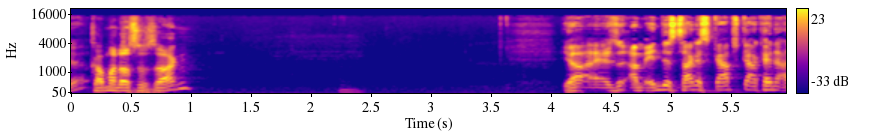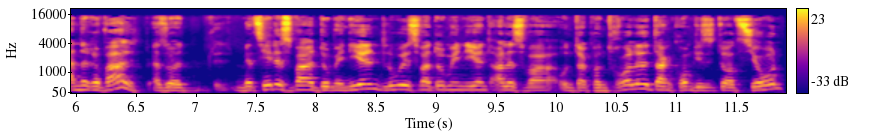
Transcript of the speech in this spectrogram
Ja. Kann man das so sagen? Ja, also am Ende des Tages gab es gar keine andere Wahl. Also Mercedes war dominierend, Lewis war dominierend, alles war unter Kontrolle. Dann kommt die Situation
